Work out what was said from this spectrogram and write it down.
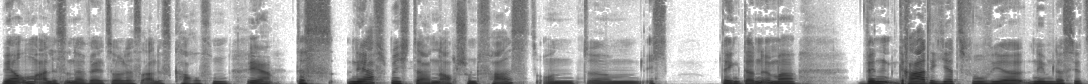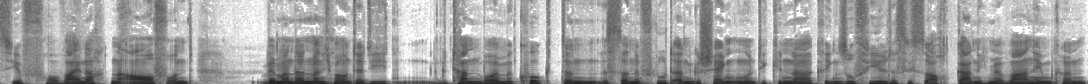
wer um alles in der Welt soll das alles kaufen? Ja. Das nervt mich dann auch schon fast und ähm, ich denke dann immer, wenn gerade jetzt, wo wir nehmen das jetzt hier vor Weihnachten auf und wenn man dann manchmal unter die Tannenbäume guckt, dann ist da eine Flut an Geschenken und die Kinder kriegen so viel, dass sie es auch gar nicht mehr wahrnehmen können.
